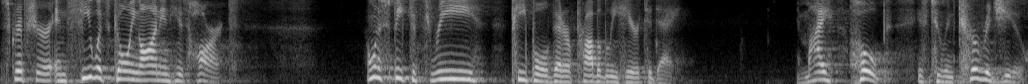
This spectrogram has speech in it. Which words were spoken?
scripture and see what's going on in his heart, I want to speak to three people that are probably here today. And my hope is to encourage you,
